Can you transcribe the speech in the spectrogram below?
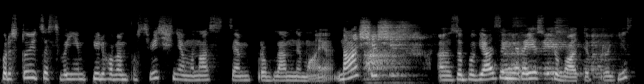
користуються своїм пільговим посвідченням. У нас з цим проблем немає. Наші ж зобов'язані реєструвати проїзд.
